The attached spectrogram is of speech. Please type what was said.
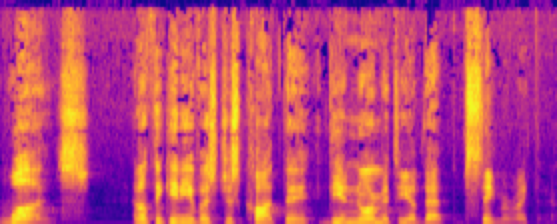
was. I don't think any of us just caught the, the enormity of that statement right there.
